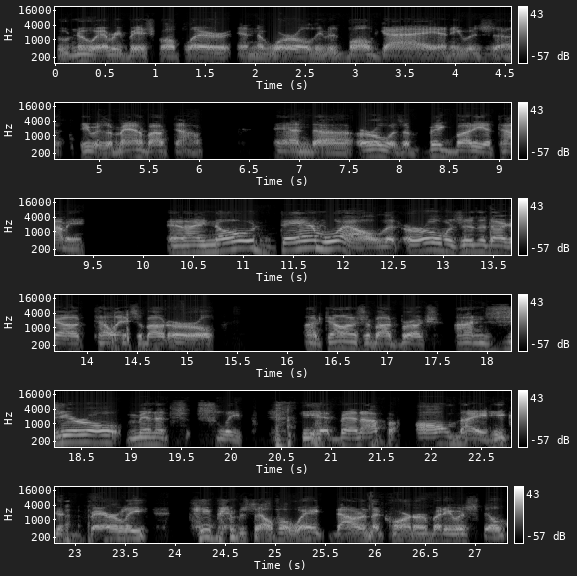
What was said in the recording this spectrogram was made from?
who knew every baseball player in the world. He was a bald guy and he was uh, he was a man about town. And uh, Earl was a big buddy of Tommy. And I know damn well that Earl was in the dugout telling us about Earl uh, telling us about Brooks on zero minutes sleep. he had been up all night. He could barely keep himself awake down in the corner, but he was still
